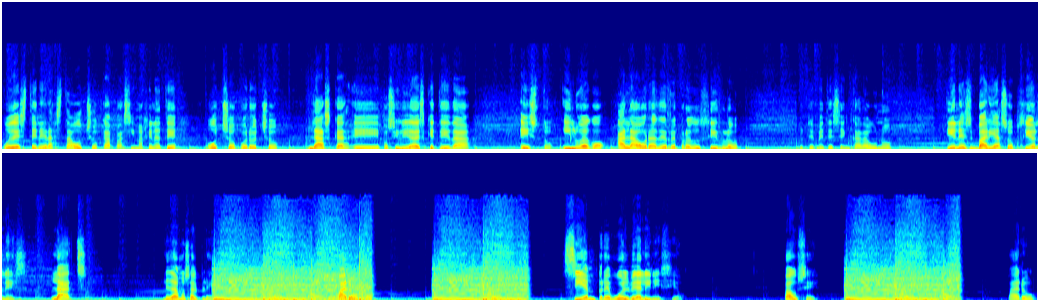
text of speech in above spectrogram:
Puedes tener hasta 8 capas. Imagínate 8 por 8 las eh, posibilidades que te da esto. Y luego a la hora de reproducirlo, tú te metes en cada uno, tienes varias opciones. Latch, le damos al play. Paro. Siempre vuelve al inicio. Pause. Paro.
